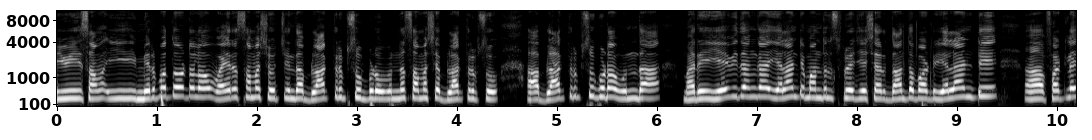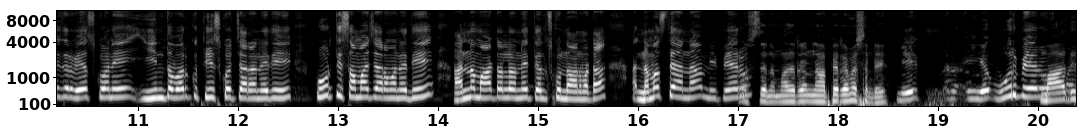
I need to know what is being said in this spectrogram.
ఈ సమ ఈ మిరప తోటలో వైరస్ సమస్య వచ్చిందా? బ్లాక్ త్రిప్స్ ఇప్పుడు ఉన్న సమస్య బ్లాక్ త్రిప్స్ ఆ బ్లాక్ త్రిప్స్ కూడా ఉందా? మరి ఏ విధంగా ఎలాంటి మందులు స్ప్రే చేశారు? దాంతోపాటు ఎలాంటి ఫర్టిలైజర్ వేసుకొని ఇంతవరకు తీసుకొచ్చారనేది పూర్తి సమాచారం అనేది అన్న మాటల్లోనే తెలుసుకుందాం అనమాట నమస్తే అన్న మీ పేరు? నా పేరు రమేష్ అండి. మీ ఊరి పేరు మాది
